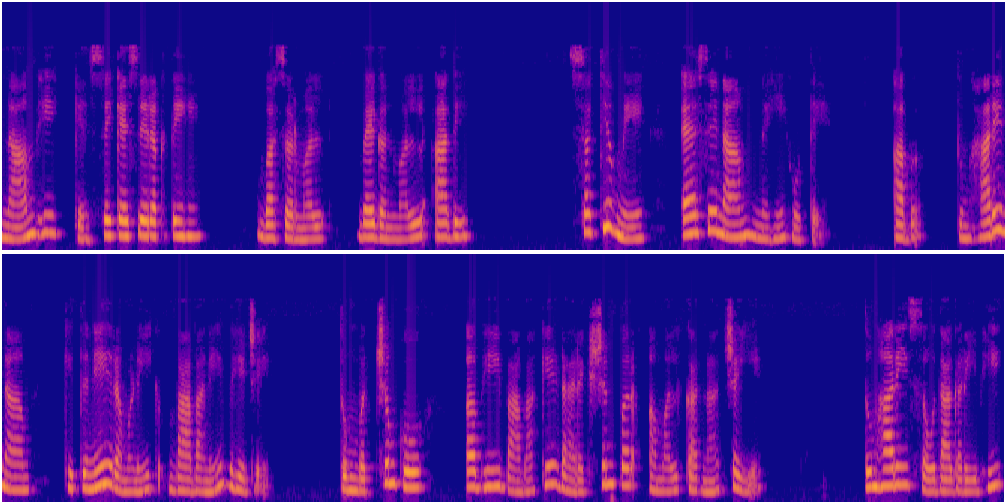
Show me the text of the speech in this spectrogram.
नाम भी कैसे कैसे रखते हैं। बसरमल, बैगनमल आदि। सत्युग में ऐसे नाम नहीं होते। अब तुम्हारे नाम कितने रमणीक बाबा ने भेजे। तुम बच्चों को अभी बाबा के डायरेक्शन पर अमल करना चाहिए। तुम्हारी सौदागरी भी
